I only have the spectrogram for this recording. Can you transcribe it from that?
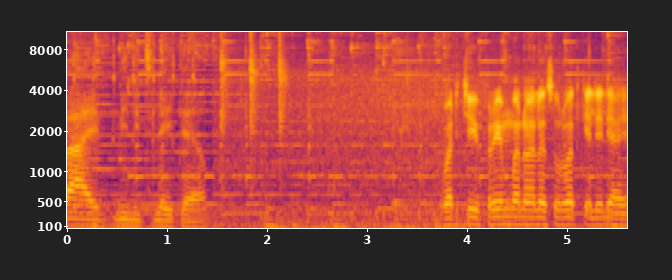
Five minutes later. वरची फ्रेम बनवायला सुरुवात केलेली आहे.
